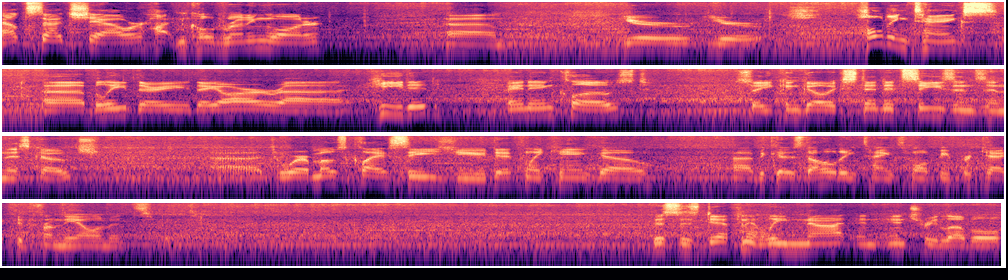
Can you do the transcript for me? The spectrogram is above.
Outside shower, hot and cold running water. Um, your your holding tanks, uh, believe they they are uh, heated and enclosed, so you can go extended seasons in this coach. Uh, to where most Class C's you definitely can't go uh, because the holding tanks won't be protected from the elements. This is definitely not an entry-level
